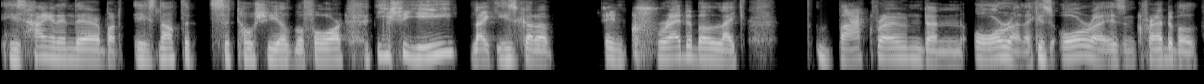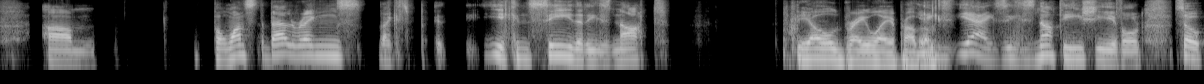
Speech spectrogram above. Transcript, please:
he's hanging in there, but he's not the Satoshi of before. Ishii, like he's got a incredible like background and aura. Like his aura is incredible. Um but once the bell rings, like it's, you can see that he's not The old Bray Wyatt problem. Ex- yeah, he's, he's not the Ishii of old. So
